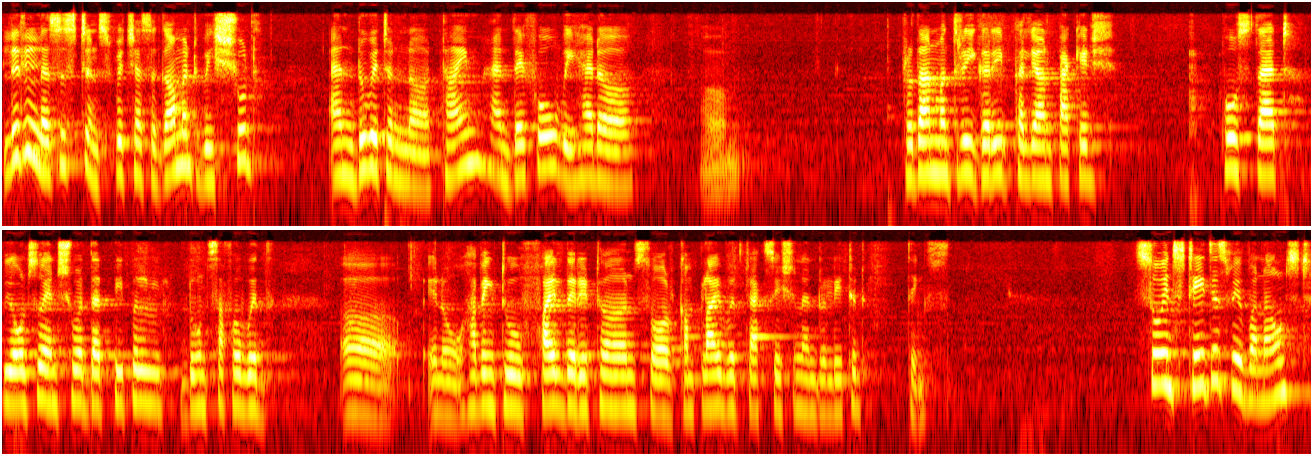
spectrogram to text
little assistance which, as a government, we should and do it in uh, time, and therefore we had a um, Pradhan Mantri Garib Kalyan package. Post that, we also ensured that people don't suffer with uh, you know, having to file their returns or comply with taxation and related things. So, in stages, we've announced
